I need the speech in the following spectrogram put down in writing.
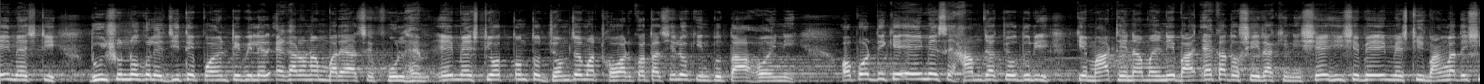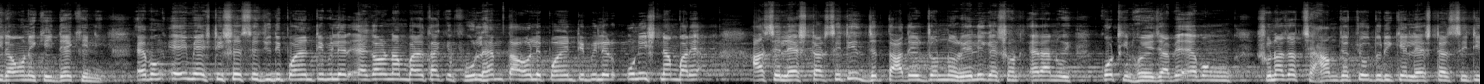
এই ম্যাচটি দুই শূন্য গোলে জিতে পয়েন্ট টেবিলের এগারো নম্বরে আছে ফুলহ্যাম। এই ম্যাচটি অত্যন্ত জমজমাট হওয়ার কথা ছিল, কিন্তু তা হয়নি। অপরদিকে এই মেসে হামজা চৌধুরীকে মাঠে নামায়নি বা একাদশেই রাখিনি। সেই হিসেবে এই ম্যাচটি বাংলাদেশিরা অনেকেই দেখেনি। এবং এই ম্যাচটি শেষে যদি পয়েন্ট টেবিলের এগারো নম্বরে থাকে ফুলহ্যাম, তাহলে পয়েন্ট টেবিলের উনিশ নম্বরে আছে লেস্টার সিটি, যে তাদের জন্য রেলিগেশন এড়ানোই কঠিন হয়ে যাবে এবং শোনা যাচ্ছে হামজা চৌধুরীকে লেস্টার সিটি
